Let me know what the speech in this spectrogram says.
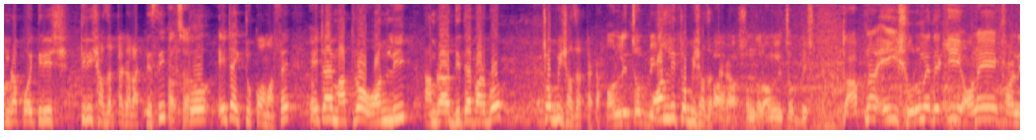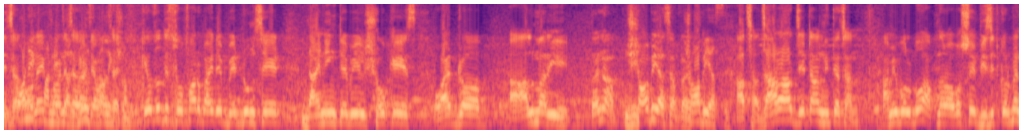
আমরা পঁয়ত্রিশ তিরিশ হাজার টাকা রাখতেছি আচ্ছা। তো এটা একটু কম আছে। এটায় মাত্র অনলি আমরা দিতে পারব। চব্বিশ হাজার টাকা। অনলি চব্বিশ? অনলি চব্বিশ হাজার টাকা। সুন্দর অনলি চব্বিশ। তো আপনার এই শোরুমে দেখি অনেক ফার্নিচার অনেক ফার্নিচার আইটেম আছে। কেউ যদি সোফার বাইরে bedroom set dining table showcase wardrobe আলমারি তাই না? সবই আছে আপনার সবই আছে। আচ্ছা যারা যেটা নিতে চান আমি বলব আপনারা অবশ্যই ভিজিট করবেন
